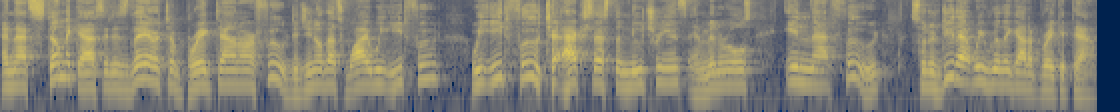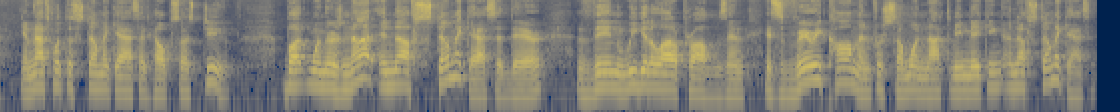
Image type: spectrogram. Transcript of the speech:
And that stomach acid is there to break down our food. Did you know that's why we eat food? We eat food to access the nutrients and minerals in that food. So to do that, we really got to break it down. And that's what the stomach acid helps us do. But when there's not enough stomach acid there, then we get a lot of problems. And it's very common for someone not to be making enough stomach acid.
